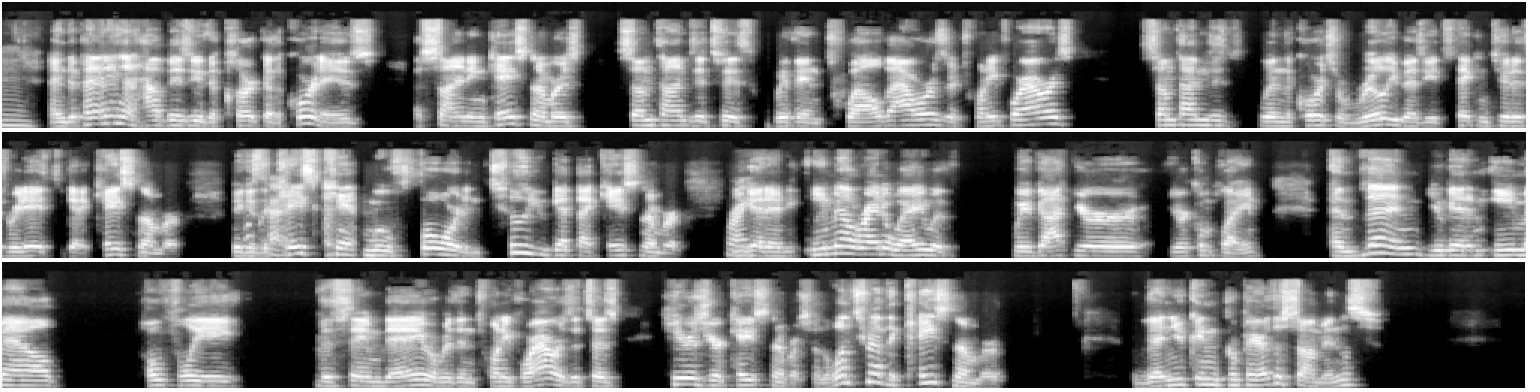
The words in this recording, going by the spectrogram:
Mm. And depending on how busy the clerk of the court is assigning case numbers, sometimes it's within 12 hours or 24 hours. Sometimes when the courts are really busy, it's taking two to three days to get a case number because okay. the case can't move forward until you get that case number. Right. You get an email right away with we've got your your complaint, and then you get an email hopefully the same day or within 24 hours, it says, here's your case number. So once you have the case number, then you can prepare the summons,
